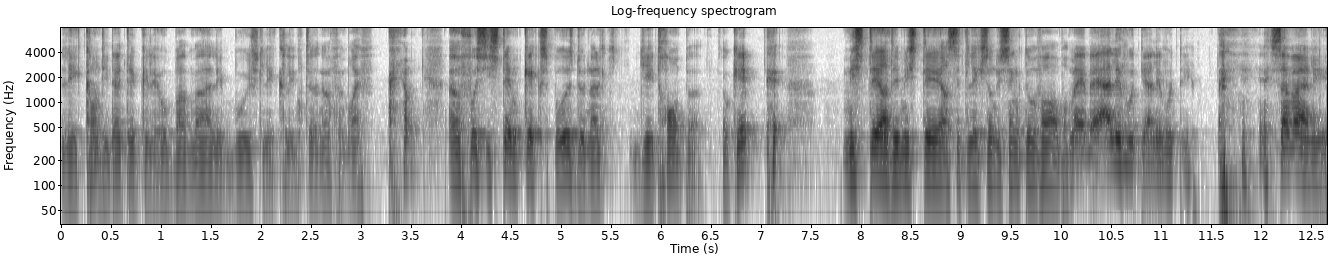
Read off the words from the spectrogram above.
les candidats tels que les Obama, les Bush, les Clinton, enfin bref. un faux système qu'expose Donald J. Trump, ok? Mystère des mystères, cette élection du 5 novembre. Mais, mais allez voter, allez voter. Ça va aller.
